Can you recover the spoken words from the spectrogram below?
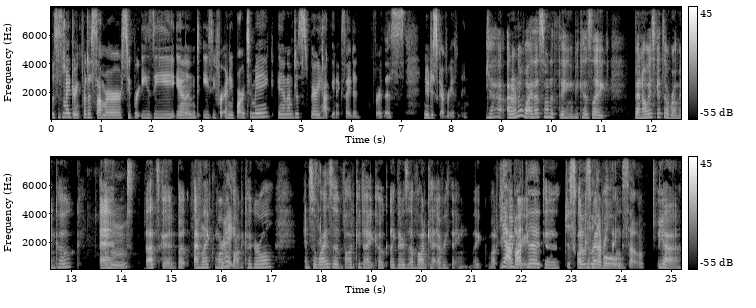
this is my drink for the summer, super easy and easy for any bar to make, and I'm just very happy and excited for this new discovery of mine. Yeah, I don't know why that's not a thing because like Ben always gets a rum and coke and that's good, but I'm like more Mm-hmm. Right. of a vodka girl. And so why is a vodka diet coke like there's a vodka everything like vodka Yeah, vodka- vodka Just Vodka goes with Red everything. Bull. So yeah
